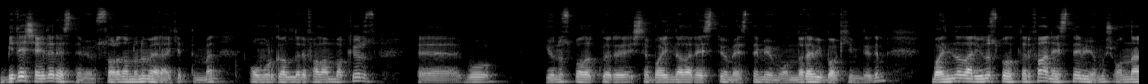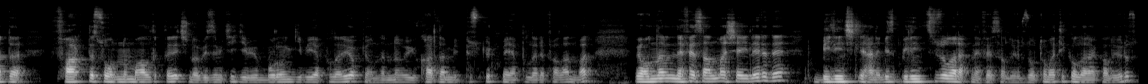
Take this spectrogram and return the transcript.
Bir de şeyler esnemiyor. Sonradan onu merak ettim ben. Omurgalıları falan bakıyoruz. Ee, bu yunus balıkları işte balinalar esniyor mu esnemiyor mu onlara bir bakayım dedim. Balinalar yunus balıkları falan esnemiyormuş. Onlar da farklı solunum aldıkları için o bizimki gibi burun gibi yapıları yok ki. Onların yukarıdan bir püskürtme yapıları falan var. Ve onların nefes alma şeyleri de bilinçli. Hani biz bilinçsiz olarak nefes alıyoruz. Otomatik olarak alıyoruz.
